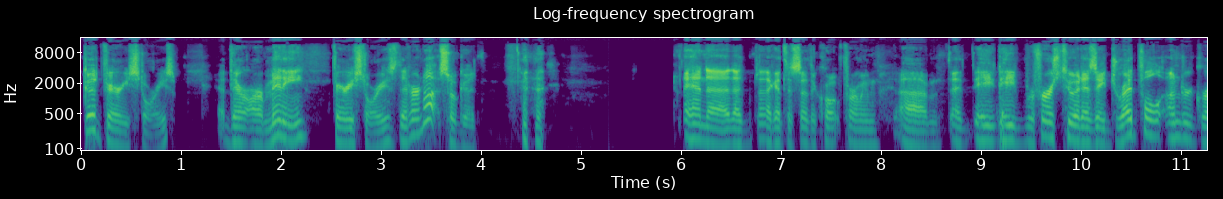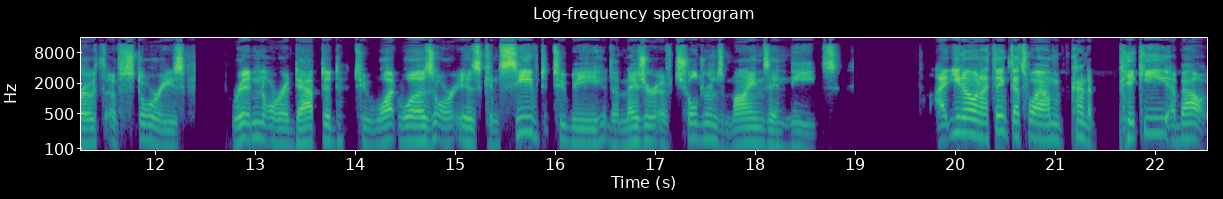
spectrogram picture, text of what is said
good fairy stories, there are many fairy stories that are not so good. and uh, I got this other quote from him. Um, he he refers to it as a dreadful undergrowth of stories written or adapted to what was or is conceived to be the measure of children's minds and needs. I, you know, and I think that's why I'm kind of picky about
